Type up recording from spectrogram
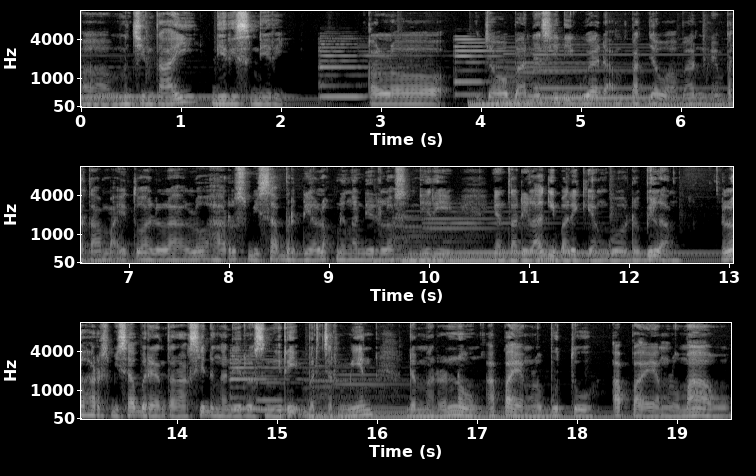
Uh, mencintai diri sendiri. Kalau jawabannya sih di gue ada empat jawaban. Yang pertama itu adalah lo harus bisa berdialog dengan diri lo sendiri. Yang tadi lagi balik yang gue udah bilang lo harus bisa berinteraksi dengan diri lo sendiri, bercermin dan merenung apa yang lo butuh, apa yang lo mau.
